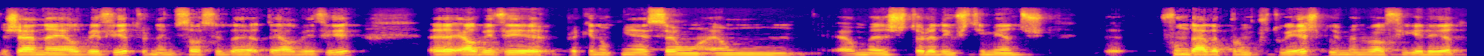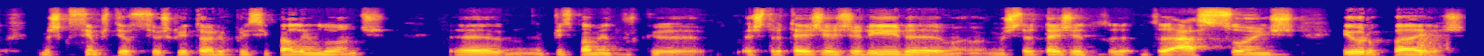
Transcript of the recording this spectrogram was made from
já na LBV, tornei-me sócio da, da LBV. A LBV, para quem não conhece, é, um, é, um, é uma gestora de investimentos eh, fundada por um português, pelo Emanuel Figueiredo, mas que sempre teve o seu escritório principal em Londres principalmente porque a estratégia é gerir eh, uma estratégia de, de ações europeias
